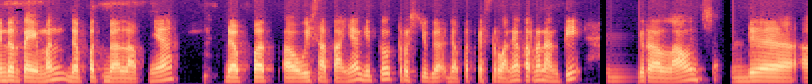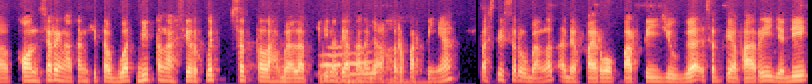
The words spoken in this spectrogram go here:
entertainment, dapat balapnya, dapat uh, wisatanya gitu, terus juga dapat keseruannya karena nanti segera launch ada uh, konser yang akan kita buat di tengah sirkuit setelah balap. Jadi nanti akan ada after partinya pasti seru banget ada firework party juga setiap hari jadi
